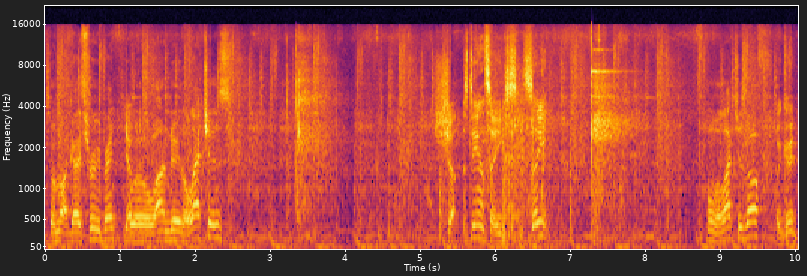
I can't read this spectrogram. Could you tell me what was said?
So we might go through, Brent. Yep. We'll undo the latches. Shut this down so you can see. All the latches off. We're good.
